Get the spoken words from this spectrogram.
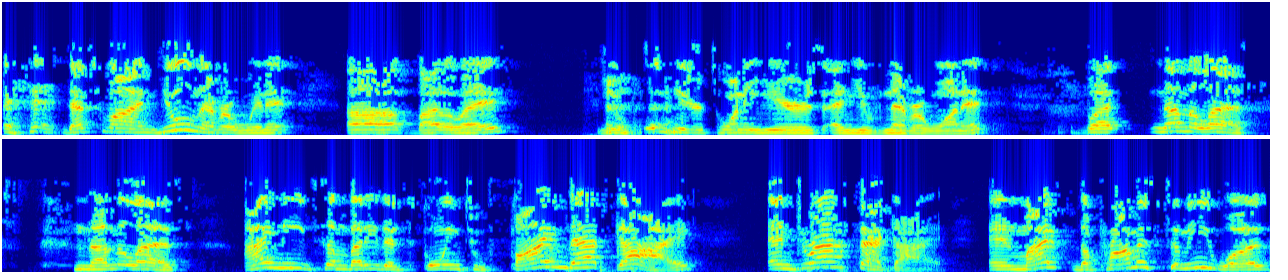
that's fine. You'll never win it. Uh, by the way, you've been here 20 years and you've never won it. But nonetheless, nonetheless, I need somebody that's going to find that guy and draft that guy. And my the promise to me was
